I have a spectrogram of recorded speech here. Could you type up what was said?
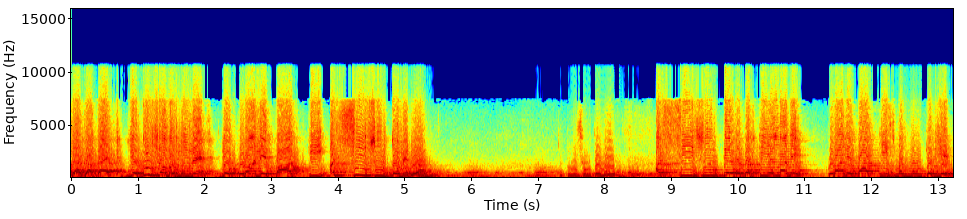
کیا چاہتا ہے؟ یہ دوسرا مضمون ہے جو قرآن پاک کی اسی صورتوں میں بیان کتنی صورتوں میں اسی صورتیں وقف کی اللہ نے۔ قرآن پاک کی اس مضمون کے لیے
